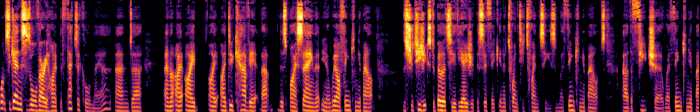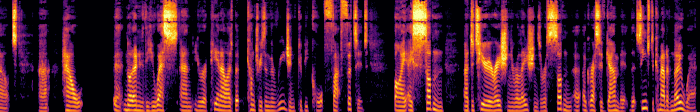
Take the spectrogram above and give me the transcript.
Once again, this is all very hypothetical, Meia, and uh, and I, I, I I do caveat that this by saying that you know we are thinking about the strategic stability of the Asia Pacific in the 2020s, and we're thinking about uh, the future. We're thinking about uh, how uh, not only the US and European allies, but countries in the region could be caught flat-footed by a sudden uh, deterioration in relations or a sudden uh, aggressive gambit that seems to come out of nowhere,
